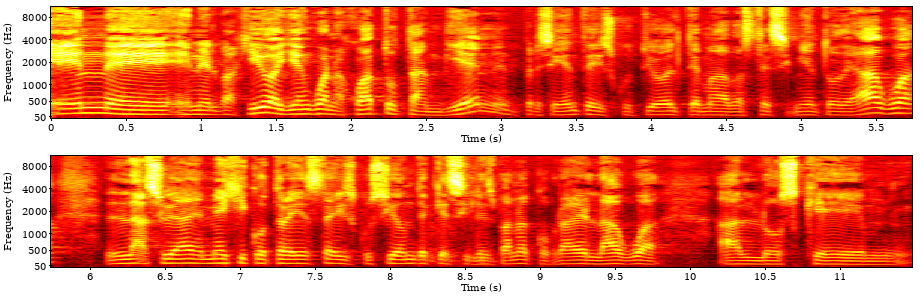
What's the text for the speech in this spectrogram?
En, eh, en, el Bajío, allá en Guanajuato también, el presidente discutió el tema de abastecimiento de agua. La Ciudad de México trae esta discusión de que si les van a cobrar el agua a los que,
